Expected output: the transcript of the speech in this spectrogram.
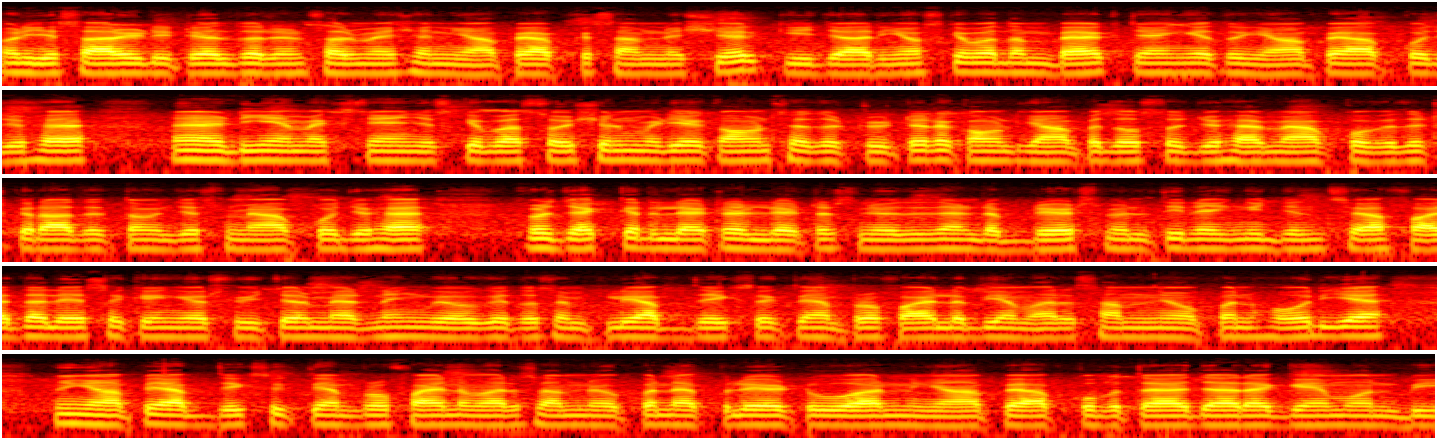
और ये सारी डिटेल्स और इन्फॉर्मेशन यहाँ पे आपके सामने शेयर की जा रही है। उसके बाद हम बैक जाएँगे तो यहाँ पे आपको जो है डी एम एक्सचेंज उसके बाद सोशल मीडिया अकाउंट्स है तो ट्विटर अकाउंट यहाँ पे दोस्तों जो है मैं आपको विज़िट करा देता हूँ, जिसमें आपको जो है प्रोजेक्ट के related latest news and updates मिलती रहेंगी, जिनसे आप फ़ायदा ले सकेंगे और फ्यूचर में अर्निंग भी होगी। तो सिंपली आप देख सकते हैं प्रोफ़ाइल अभी हमारे सामने ओपन हो रही है। तो यहाँ पे आप देख सकते हैं प्रोफ़ाइल हमारे सामने ओपन है। प्ले टू अर्न यहाँ पे आपको बताया जा रहा है। Game on B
